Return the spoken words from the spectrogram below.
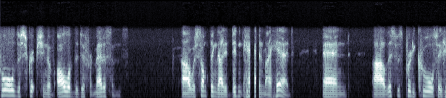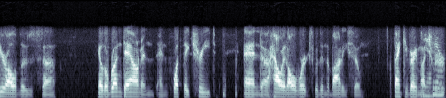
full description of all of the different medicines uh, was something that I didn't have in my head, and uh, this was pretty cool to hear all of those, uh, you know, the rundown and and what they treat, and uh, how it all works within the body. So, thank you very much Yeah. for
